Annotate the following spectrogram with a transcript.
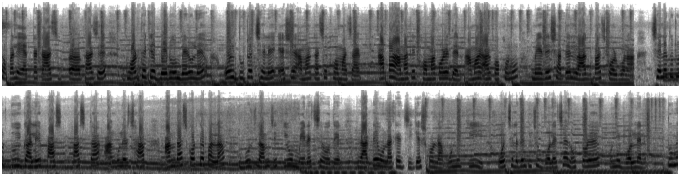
সকালে একটা কাজ কাজে ঘর থেকে বেরো, বেরোলে ওই দুটো ছেলে এসে আমার কাছে ক্ষমা চায়। আপা, আমাকে ক্ষমা করে দেন। আমার আর কখনো মেয়েদের সাথে লাগবাজ করব না। ছেলে দুটোর দুই গালে পাঁচ, পাঁচটা আঙ্গুলের ছাপ আন্দাজ করতে পারলাম, বুঝলাম যে কেউ মেরেছে ওদের। রাতে ওনাকে জিজ্ঞেস করলাম, উনি কি? ওই ছেলেদের কিছু বলেছেন? উত্তরে উনি বললেন তুমি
